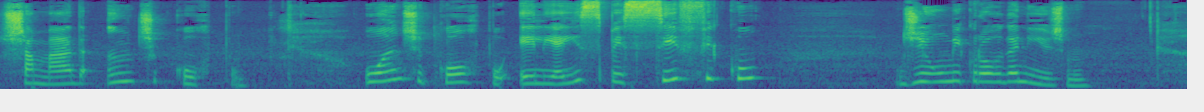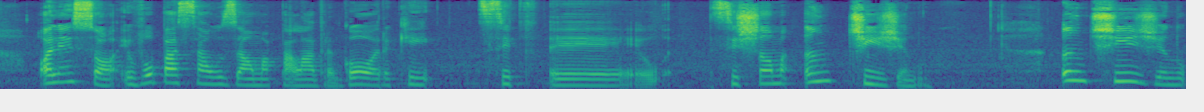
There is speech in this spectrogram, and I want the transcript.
chamada anticorpo. O anticorpo ele é específico de um microorganismo. Olhem só, eu vou passar a usar uma palavra agora que se, é, se chama antígeno. Antígeno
